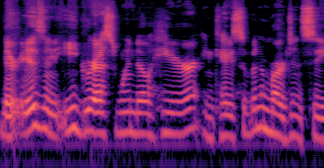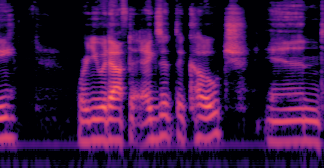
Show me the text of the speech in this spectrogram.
There is an egress window here in case of an emergency where you would have to exit the coach and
